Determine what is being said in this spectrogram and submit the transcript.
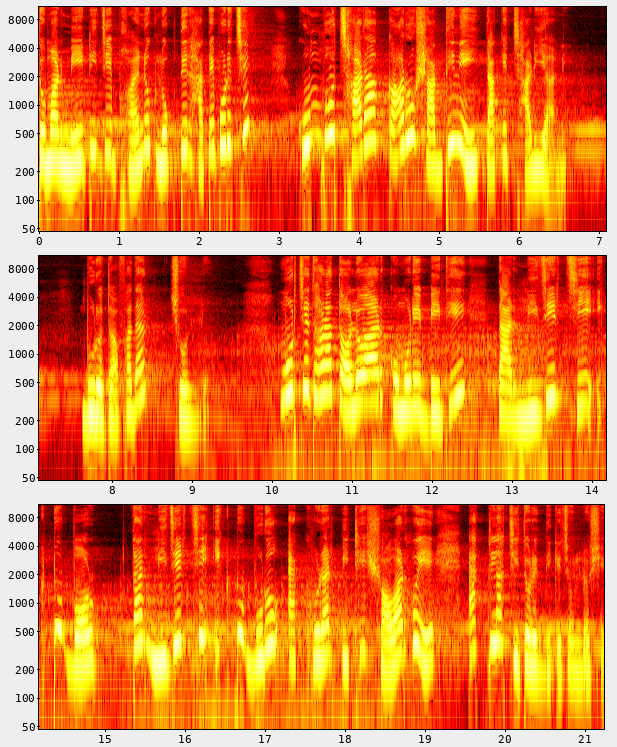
তোমার মেয়েটি যে ভয়ানক লোকদের হাতে পড়েছে, কুম্ভ ছাড়া কারও সাধ্যি নেই তাকে ছাড়িয়ে আনে। বুড়ো দফাদার চলল। মূর্ছে ধরা তলোয়ার কোমরে বেঁধে তার নিজের চেয়ে একটু বড় তার নিজের চেয়ে একটু বুড়ো এক ঘোড়ার পিঠে সওয়ার হয়ে একলা চিতরের দিকে চলল সে।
